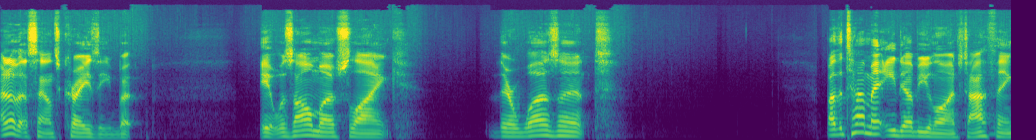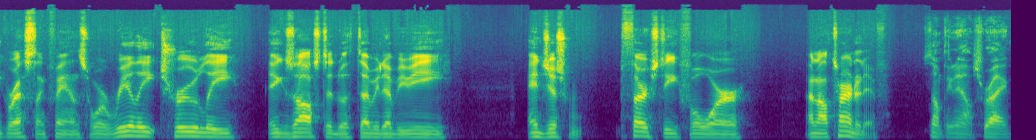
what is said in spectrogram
I know that sounds crazy, but it was almost like there wasn't. By the time AEW launched, I think wrestling fans were really, truly exhausted with WWE and just thirsty for an alternative. Something else, right?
